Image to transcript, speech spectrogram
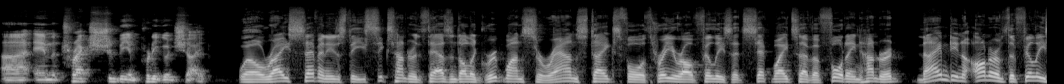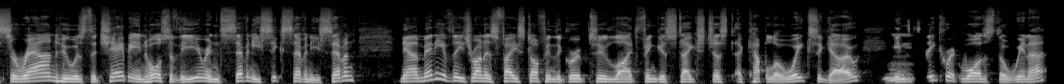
uh, and the track should be in pretty good shape. Well, race seven is the $600,000 Group 1 surround stakes for three year old fillies at set weights over 1400. Named in honour of the filly Surround, who was the champion horse of the year in 76 77. Now, many of these runners faced off in the Group 2 Light Finger Stakes just a couple of weeks ago. In mm. secret was the winner,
